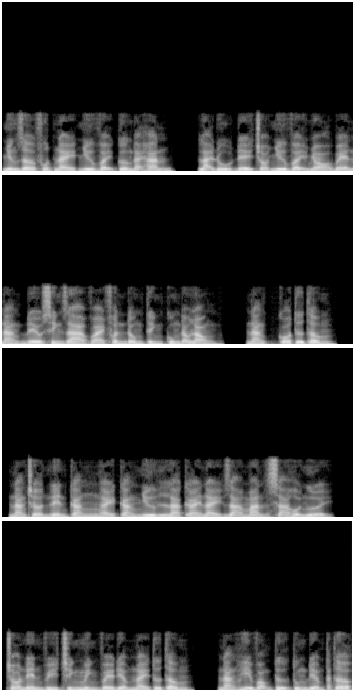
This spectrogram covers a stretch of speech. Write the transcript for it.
nhưng giờ phút này như vậy cường đại hắn, lại đủ để cho như vậy nhỏ bé nàng đều sinh ra vài phần đồng tình cùng đau lòng, nàng có tư tâm, nàng trở nên càng ngày càng như là cái này dã man xã hội người, cho nên vì chính mình về điểm này tư tâm, nàng hy vọng tự túng điểm tắt thở.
